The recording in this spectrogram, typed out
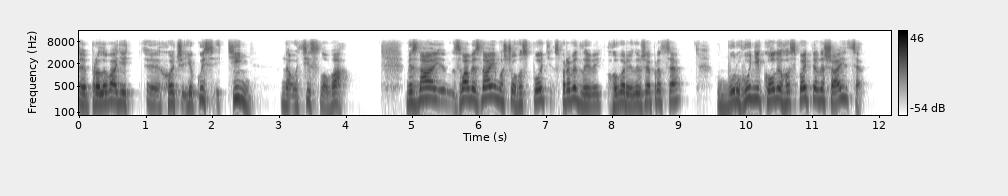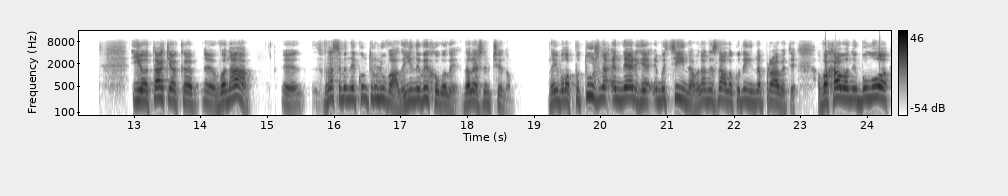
е, проливає е, хоч якусь тінь на оці слова. Ми знає, з вами знаємо, що Господь справедливий, говорили вже про це. В бургу ніколи Господь не лишається. І отак, як е, вона, е, вона себе не контролювала, її не виховали належним чином. В неї була потужна енергія емоційна, вона не знала, куди її направити. В Ахава не було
